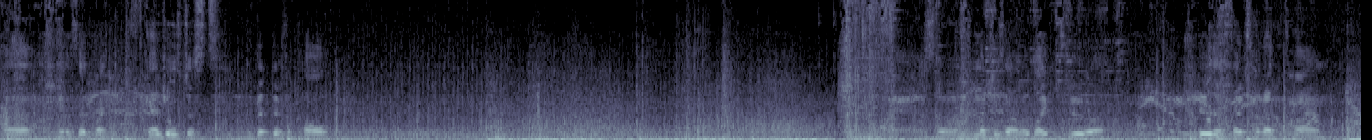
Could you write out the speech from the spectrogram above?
uh, like I said, my schedule's just a bit difficult. So as much as I would like to uh, do this, I just haven't had the time.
